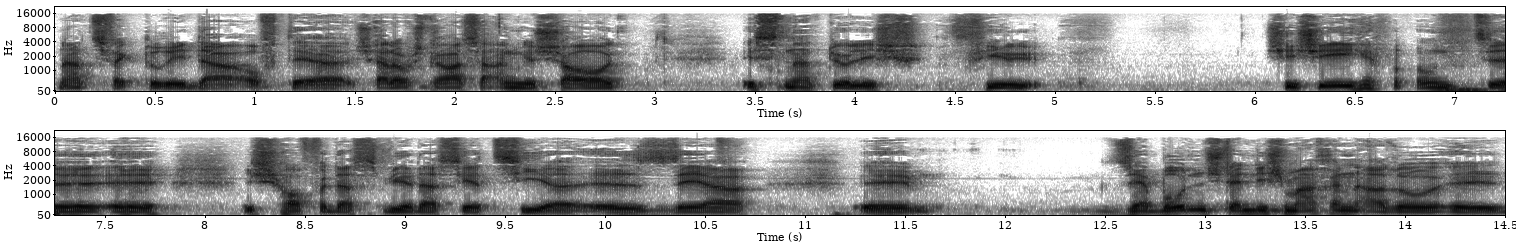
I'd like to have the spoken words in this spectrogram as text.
Nuts Factory da auf der Schadowstraße angeschaut. Ist natürlich viel Shishi und äh, äh, ich hoffe, dass wir das jetzt hier äh, sehr äh, sehr bodenständig machen, also äh,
